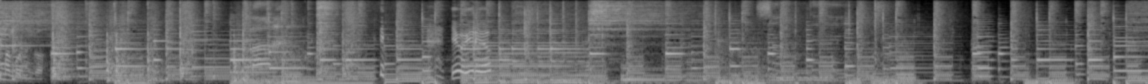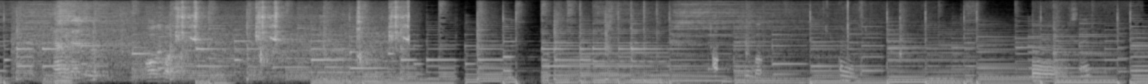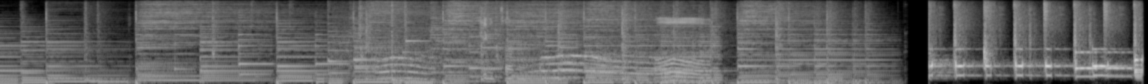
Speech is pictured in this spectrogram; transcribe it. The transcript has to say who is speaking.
Speaker 1: 오른쪽만 보는 거. 하나. 아. 이거 왜 이래요?
Speaker 2: 어, 이거 뭐. 어. 조금.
